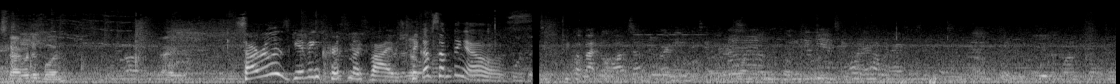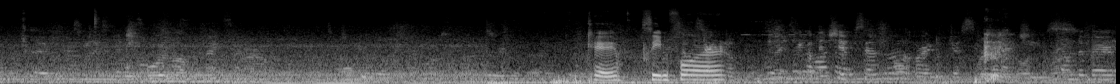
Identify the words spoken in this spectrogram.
Start with the bun. Right. Cyril is giving Christmas vibes. Pick up something else. Pick up at the water or leave it in Okay, scene four. Pick up the chips as well or just bun and cheese? From the very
